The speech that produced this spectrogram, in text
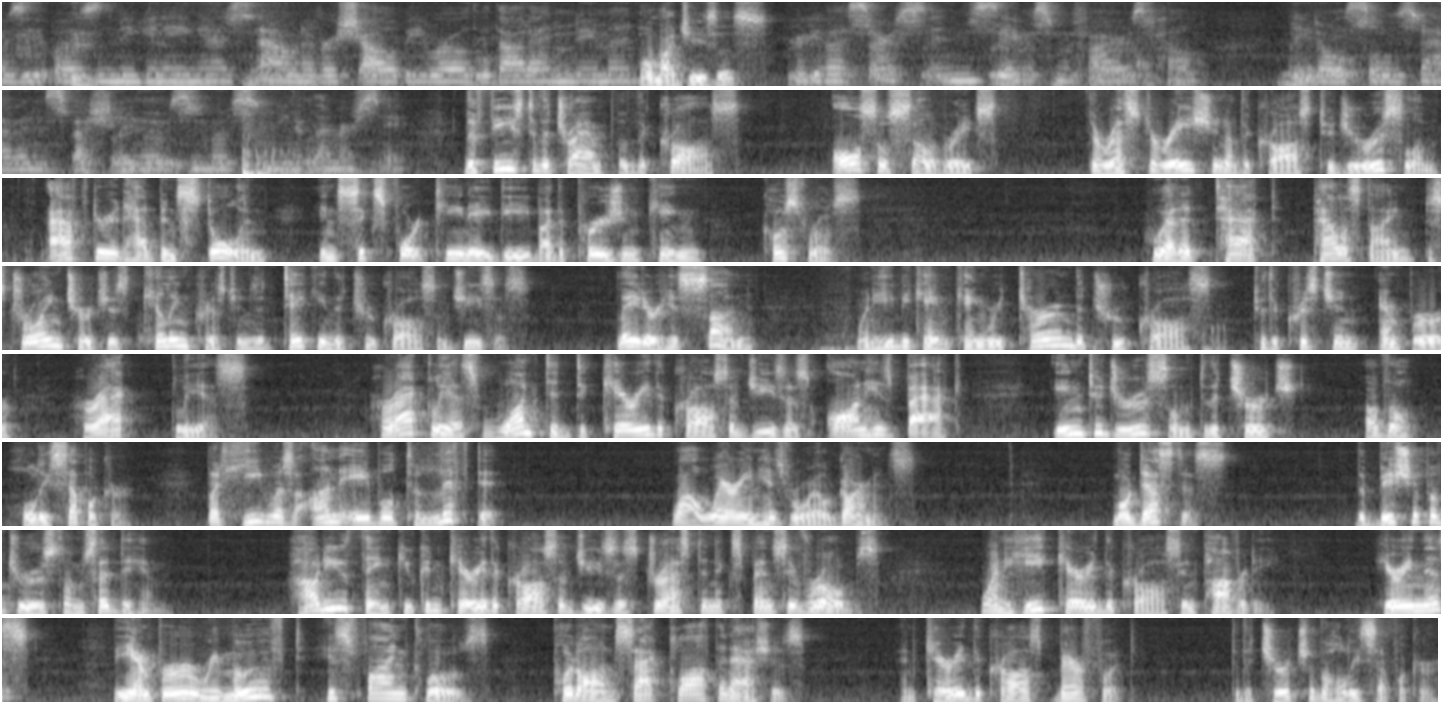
As it was in the beginning, as now and ever shall be, world without end. Amen. O my Jesus, Forgive us our sins, save us from the fires of hell. Lead all souls to heaven, especially those in most in need of thy mercy. the feast of the triumph of the cross also celebrates the restoration of the cross to Jerusalem after it had been stolen in 614 AD by the Persian king Khosroes, who had attacked Palestine, destroying churches, killing Christians, and taking the true cross of Jesus. Later, his son, when he became king, returned the true cross to the Christian emperor Heraclius. Heraclius wanted to carry the cross of Jesus on his back into Jerusalem to the church of the Holy Sepulchre, but he was unable to lift it while wearing his royal garments. Modestus, the bishop of Jerusalem, said to him, How do you think you can carry the cross of Jesus dressed in expensive robes when he carried the cross in poverty? Hearing this, the emperor removed his fine clothes, put on sackcloth and ashes, and carried the cross barefoot to the church of the Holy Sepulchre.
